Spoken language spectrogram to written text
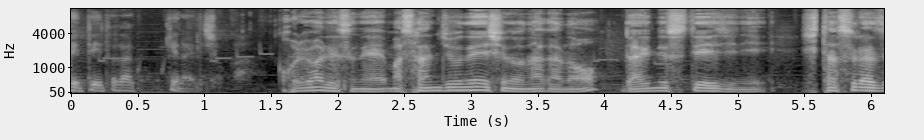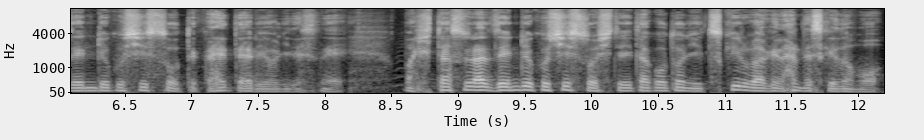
えていただけないでしょうか。これはですね、まあ、30年史の中の第2ステージにひたすら全力疾走って書いてあるようにですね、まあ、ひたすら全力疾走していたことに尽きるわけなんですけども、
